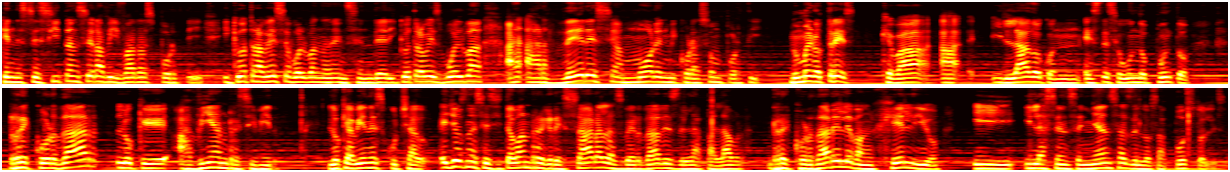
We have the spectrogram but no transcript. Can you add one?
que necesitan ser avivadas por ti y que otra vez se vuelvan a encender y que otra vez vuelva a arder ese amor en mi corazón por ti. Número 3 que va a, hilado con este segundo punto, recordar lo que habían recibido, lo que habían escuchado. Ellos necesitaban regresar a las verdades de la palabra, recordar el Evangelio y, las enseñanzas de los apóstoles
